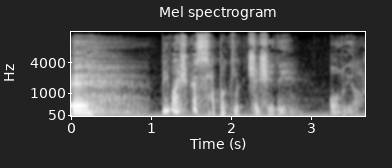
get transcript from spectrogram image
e, bir başka sapıklık çeşidi oluyor.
